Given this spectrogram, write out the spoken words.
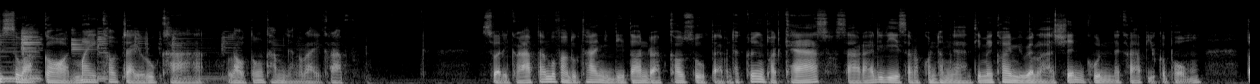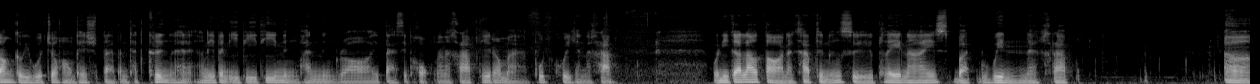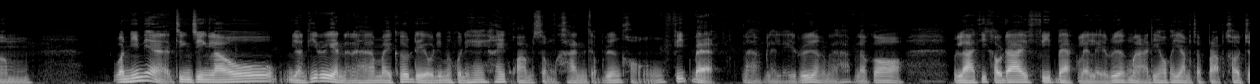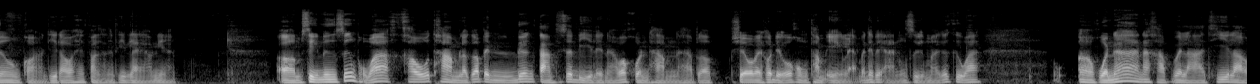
วิศวกรไม่เข้าใจลูกค้าเราต้องทำอย่างไรครับ สวัสดีครับ ท่านผู้ฟังทุกท่านยินดีต้อนรับเข้าสู่ 8บรรทัดครึ่งพอดแคสต์สาระดีๆสำหรับคนทำงานที่ไม่ค่อยมีเวลาเช่นคุณนะครับ อยู่กับผม ต้องกวีวุฒิเจ้าของเพจ8บรรทัดครึ่งนะฮะครั้งนี้เป็น EP ที่ 1186 แล้วนะครับ ที่เรามาพูดคุยกันนะครับ วันนี้ก็เล่าต่อนะครับถึงหนังสือ Play Nice but Win นะครับ วันนี้เนี่ยจริงๆแล้วอย่างที่เรียนนะฮะไมเคิลเดลนี่เป็นคนที่ให้ให้ความสำคัญกับเรื่องของ feedback นะครับหลายๆเรื่องนะครับ แล้วก็เวลาที่เขาได้ feedback หลาย ๆ เรื่องมา ที่เขาพยายามจะปรับ culture องค์กรที่เราให้ฟังครั้งที่แล้วเนี่ยสิ่งหนึ่งซึ่งผมว่าเขาทำแล้วก็เป็นเรื่องตามทฤษฎีเลยนะว่าควรทำนะครับแล้วเชื่อว่าไมเคิลเดลก็คงทำเองแหละไม่ได้ไปอ่านหนังสือมาก็คือว่าหัวหน้านะครับเวลาที่เรา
